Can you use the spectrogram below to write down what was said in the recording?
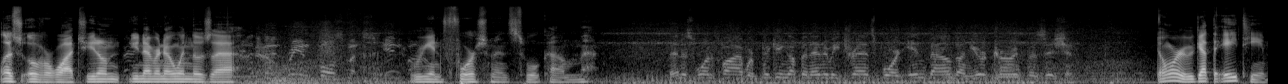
let's Overwatch. You don't, you never know when those uh Reinforcements. Reinforcements will come. Menace 1-5, we're picking up an enemy transport inbound on your current position. Don't worry, we got the A team.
